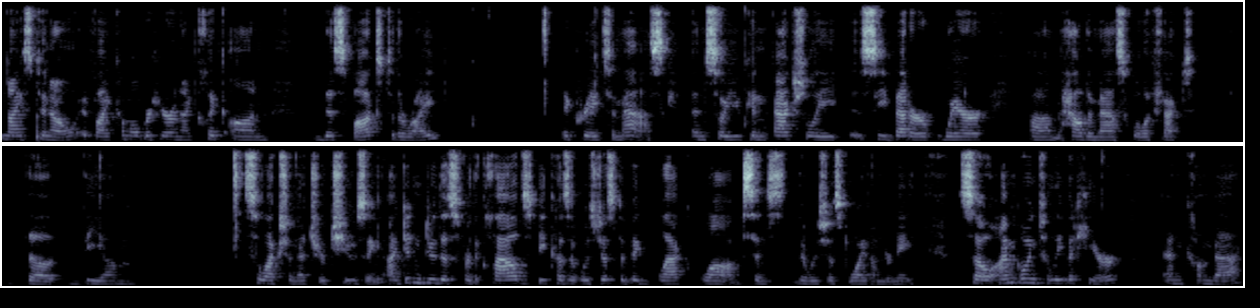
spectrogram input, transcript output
nice to know, if I come over here and I click on this box to the right, it creates a mask. And so you can actually see better where, um, how the mask will affect the, the um, selection that you're choosing. I didn't do this for the clouds because it was just a big black blob since there was just white underneath. So I'm going to leave it here and come back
